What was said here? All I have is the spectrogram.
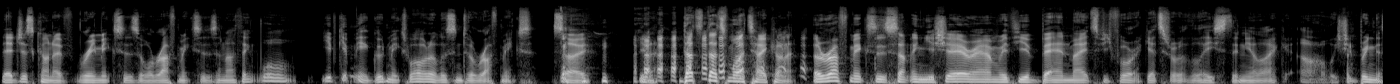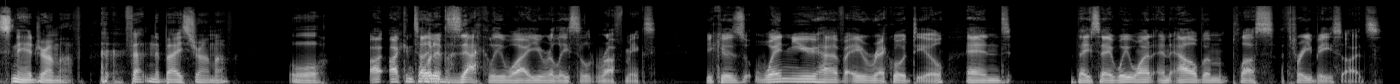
they're just kind of remixes or rough mixes. And I think, well, you've given me a good mix. Why would I listen to a rough mix? So, yeah, that's that's my take on it. A rough mix is something you share around with your bandmates before it gets released, and you're like, oh, we should bring the snare drum up, fatten the bass drum up, or I, I can tell Whatever. you exactly why you release a rough mix. Because when you have a record deal and they say we want an album plus three B sides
